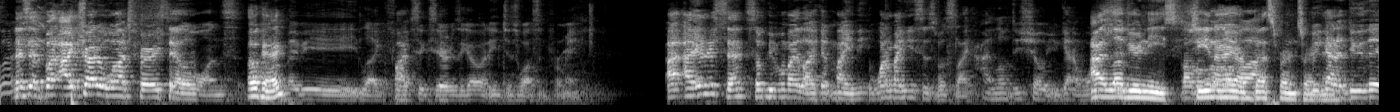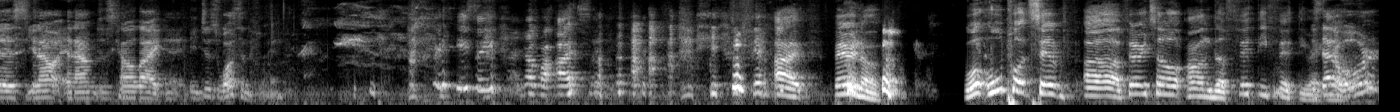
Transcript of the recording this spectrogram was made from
Listen, but I try to watch Fairy Tail once. uh, Okay. maybe like five six years ago, and it just wasn't for me. I, I understand some people might like it. My nie- one of my nieces was like, "I love this show. You gotta watch." It. I love it. your niece. Blah, blah, She and blah, I blah, are blah. best friends right we now. We gotta do this, you know. And I'm just kind of like, it just wasn't for me. He said, I got my eyes. All right, fair enough. We'll, we'll put uh, Fairy Tail on the 50 50 right Is that now. over?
